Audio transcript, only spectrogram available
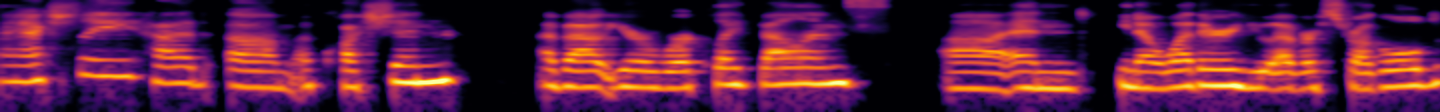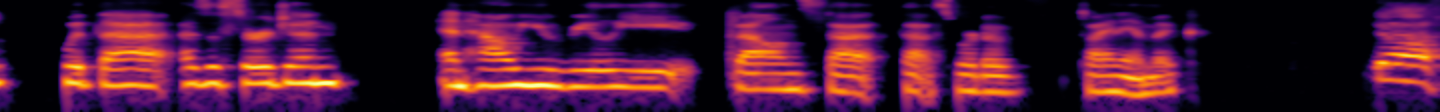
I actually had um, a question about your work-life balance uh, and you know whether you ever struggled with that as a surgeon and how you really balance that that sort of dynamic. Yeah,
